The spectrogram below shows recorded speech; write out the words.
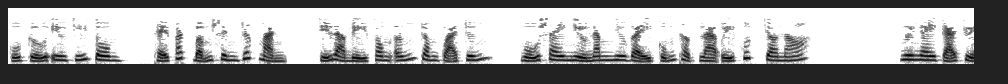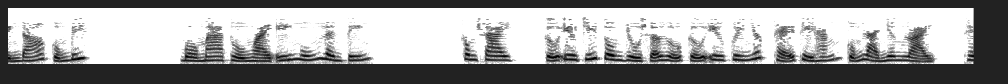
của cửu yêu chí tôn, thể phách bẩm sinh rất mạnh, chỉ là bị phong ấn trong quả trứng, ngủ say nhiều năm như vậy cũng thật là ủy khuất cho nó. Ngươi ngay cả chuyện đó cũng biết. Bồ ma thụ ngoài ý muốn lên tiếng. Không sai, cửu yêu chí tôn dù sở hữu cửu yêu quy nhất thể thì hắn cũng là nhân loại, thê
